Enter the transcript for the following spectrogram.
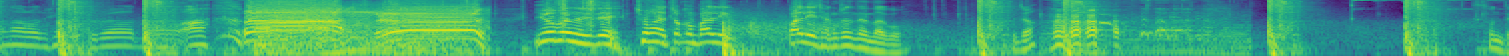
하나라도 힘 줄여야 돼요 아! 아! 이러면은 이제 총알 조금 빨리 빨리 장전된다고 그죠? 손대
